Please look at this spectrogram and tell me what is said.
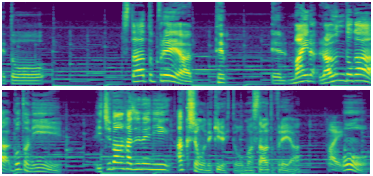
えっとスタートプレイヤーってえ毎ララウンドがごとに一番初めにアクションをできる人、まあ、スタートプレイヤーはい。を、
